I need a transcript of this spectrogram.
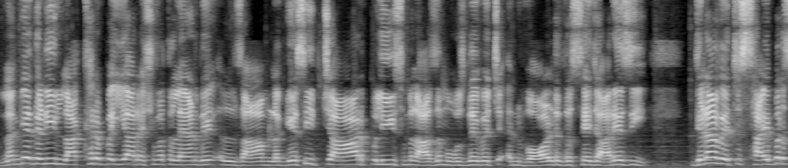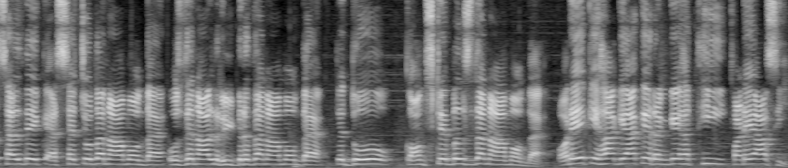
ਲੰਘੇ ਦਿਨੀ ਲੱਖ ਰੁਪਈਆ ਰਿਸ਼ਵਤ ਲੈਣ ਦੇ ਇਲਜ਼ਾਮ ਲੱਗੇ ਸੀ। ਚਾਰ ਪੁਲਿਸ ਮੁਲਾਜ਼ਮ ਉਸ ਦੇ ਵਿੱਚ ਇਨਵੋਲਡ ਦੱਸੇ ਜਾ ਰਹੇ ਸੀ। ਜਿਹੜਾ ਵਿੱਚ ਸਾਈਬਰ ਸੈੱਲ ਦੇ ਇੱਕ ਐਸਐਚਓ ਦਾ ਨਾਮ ਆਉਂਦਾ ਹੈ, ਉਸ ਦੇ ਨਾਲ ਰੀਡਰ ਦਾ ਨਾਮ ਆਉਂਦਾ ਹੈ ਤੇ ਦੋ ਕਾਂਸਟੇਬਲਸ ਦਾ ਨਾਮ ਆਉਂਦਾ ਹੈ। ਔਰ ਇਹ ਕਿਹਾ ਗਿਆ ਕਿ ਰੰਗੇ ਹੱਥੀ ਫੜਿਆ ਸੀ।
